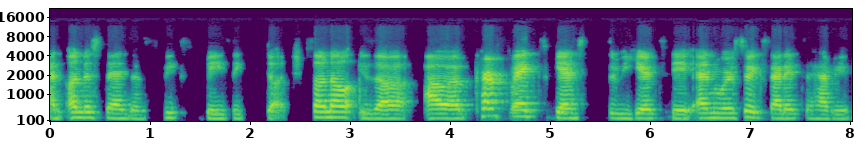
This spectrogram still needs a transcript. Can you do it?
and understands and speaks basic Dutch. Sonal is a, our perfect guest to be here today, and we're so excited to have you.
